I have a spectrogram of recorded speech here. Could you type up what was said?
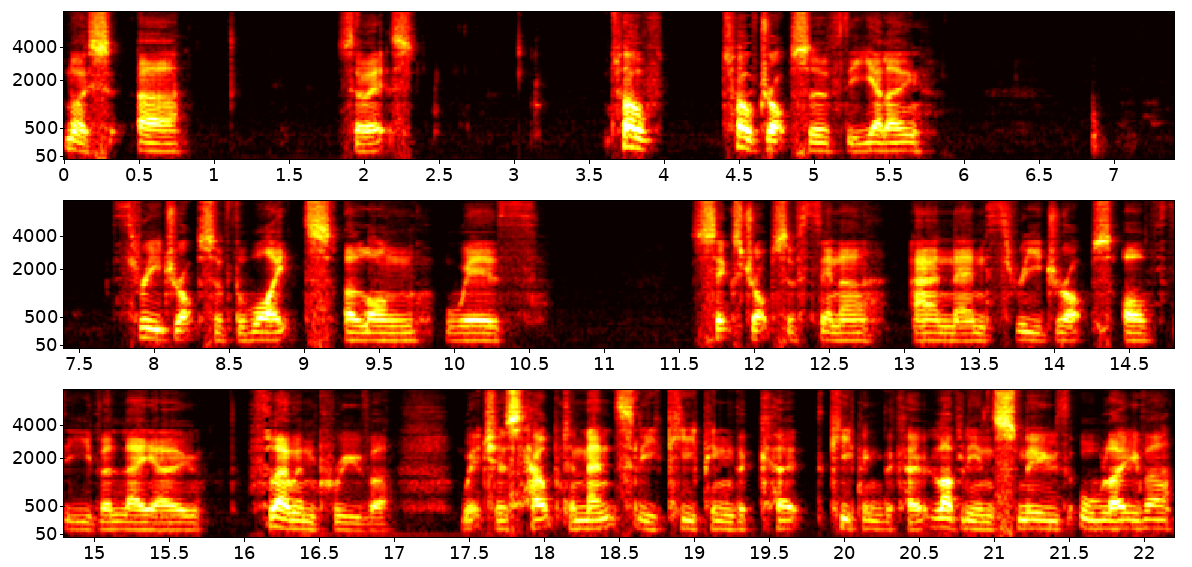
nice uh, so it's 12, 12 drops of the yellow three drops of the whites along with six drops of thinner and then three drops of the Vallejo flow improver which has helped immensely keeping the coat keeping the coat lovely and smooth all over.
